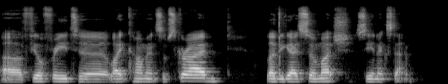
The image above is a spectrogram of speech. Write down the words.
Uh, feel free to like, comment, subscribe. Love you guys so much. See you next time.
